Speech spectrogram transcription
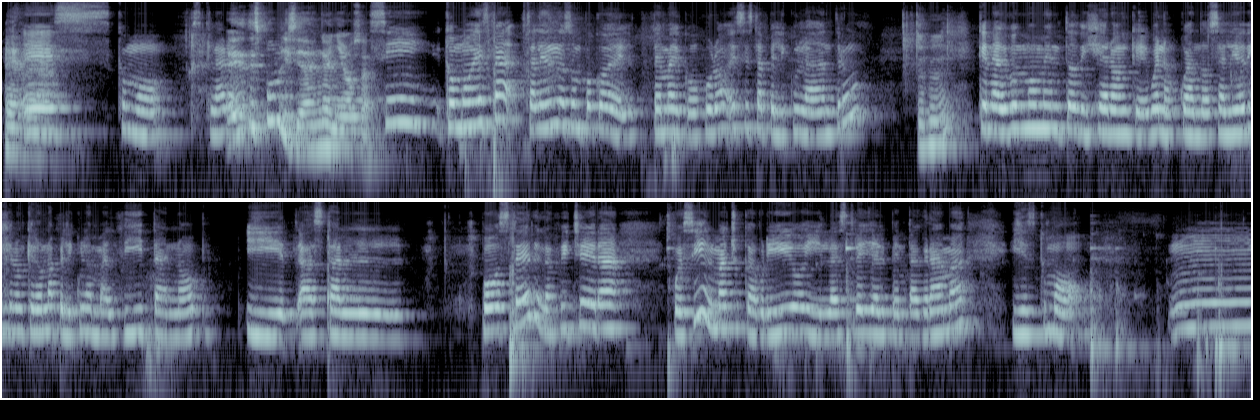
es, como, pues, claro. Es, publicidad engañosa. Sí, como esta, saliéndonos un poco del tema de conjuro, es esta película Antrum que en algún momento dijeron que, bueno, cuando salió dijeron que era una película maldita, ¿no? Y hasta el póster, el afiche era, pues sí, el macho cabrío y la estrella, el pentagrama, y es como, mmm,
